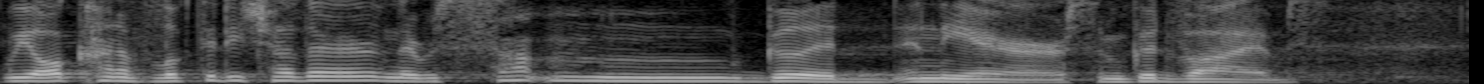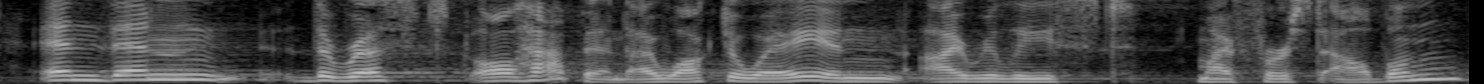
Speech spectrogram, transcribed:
We all kind of looked at each other and there was something good in the air, some good vibes. And then the rest all happened. I walked away and I released my first album.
